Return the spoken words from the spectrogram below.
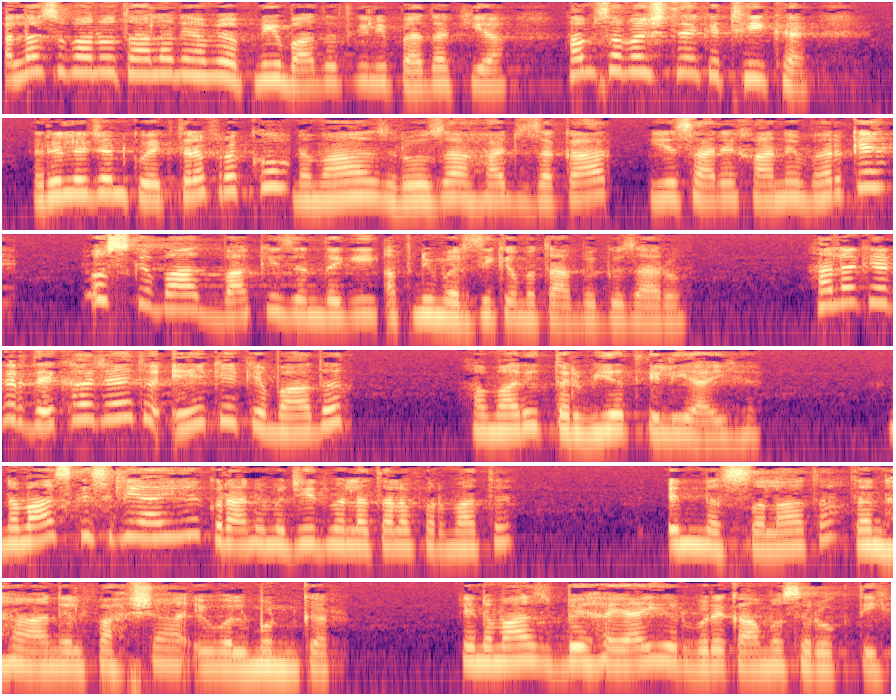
اللہ سبحان و تعالیٰ نے ہمیں اپنی عبادت کے لیے پیدا کیا۔ ہم سمجھتے ہیں کہ ٹھیک ہے۔ ریلیجن کو ایک طرف رکھو، نماز، روزہ، حج زکات یہ سارے کھانے بھر کے، اس کے بعد باقی زندگی اپنی مرضی کے مطابق گزارو۔ حالانکہ اگر دیکھا جائے تو ایک ایک عبادت ہماری تربیت کے لیے آئی ہے۔ نماز کس لیے آئی ہے؟ قرآن مجید میں اللہ تعالیٰ فرماتے ان سلاتا تنہا انل فاشا اول منکر یہ نماز بے حیائی اور برے کاموں سے روکتی ہے۔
